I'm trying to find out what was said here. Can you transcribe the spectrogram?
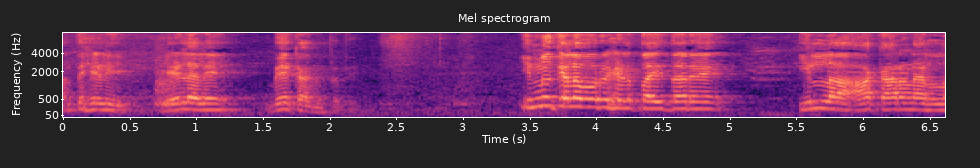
ಅಂತ ಹೇಳಿ ಹೇಳಲೇ ಬೇಕಾಗುತ್ತದೆ. ಇನ್ನು ಕೆಲವರು ಹೇಳ್ತಾ ಇದ್ದಾರೆ, ಇಲ್ಲ, ಆ ಕಾರಣ ಅಲ್ಲ.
